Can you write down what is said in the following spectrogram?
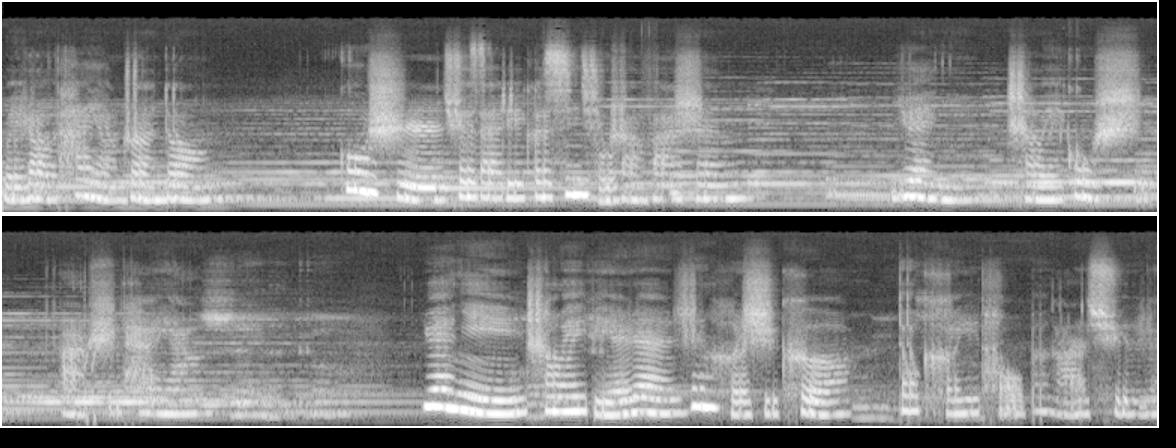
围绕太阳转动，故事却在这颗星球上发生。愿你成为故事，而不是太阳。愿你成为别人任何时刻。都可以投奔而去的人，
